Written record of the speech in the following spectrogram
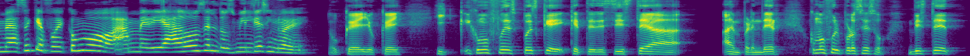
me hace que fue como a mediados del 2019. Ok, ok. ¿Y, y cómo fue después que, que te decidiste a, a, emprender? ¿Cómo fue el proceso? ¿Viste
